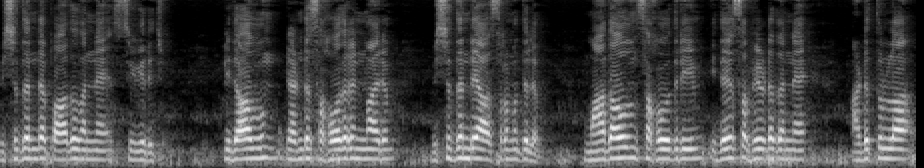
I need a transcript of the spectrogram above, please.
വിശുദ്ധന്റെ പാത തന്നെ സ്വീകരിച്ചു. പിതാവും രണ്ട് സഹോദരന്മാരും വിശുദ്ധന്റെ ആശ്രമത്തിലും മാതാവും സഹോദരിയും ഇതേ സഭയുടെ തന്നെ അടുത്തുള്ള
